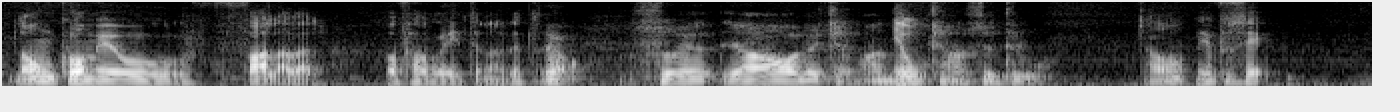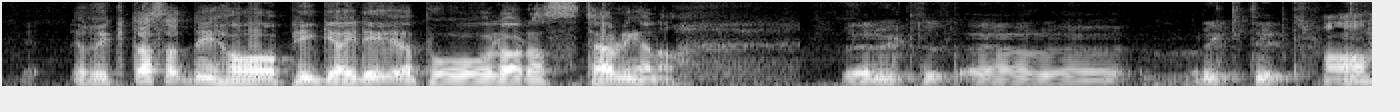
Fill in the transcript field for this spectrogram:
De kommer ju att falla väl av favoriterna. Det. Ja, så, ja det kan man kanske tro. Ja, vi får se. Det ryktas att ni har pigga idéer på lördagstävlingarna. Det ryktet är eh, riktigt. Ja.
